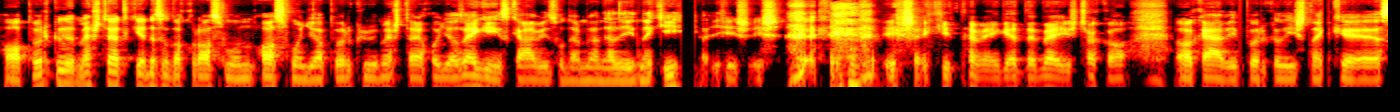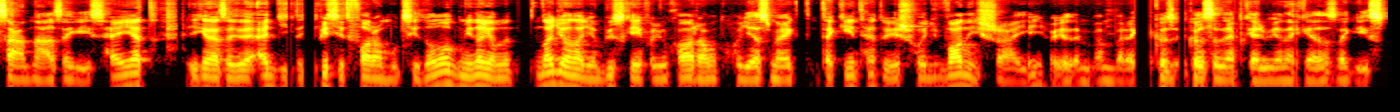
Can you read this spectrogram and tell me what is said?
Ha a pörkölőmester pörkölőmestert kérdezed, akkor azt, mond, azt mondja a pörkölőmester, hogy az egész kávézó nem lenne elég neki, és, és, és senkit nem engedne be, és csak a, a kávépörkölésnek eh, szánná az egész helyet. Igen, ez egy, egy, egy picit faramúci dolog, mi nagyon-nagyon büszkék vagyunk arra, hogy ez megtekinthető, és hogy van is rá így, hogy az emberek köz, közelebb kerüljenek ez az egész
